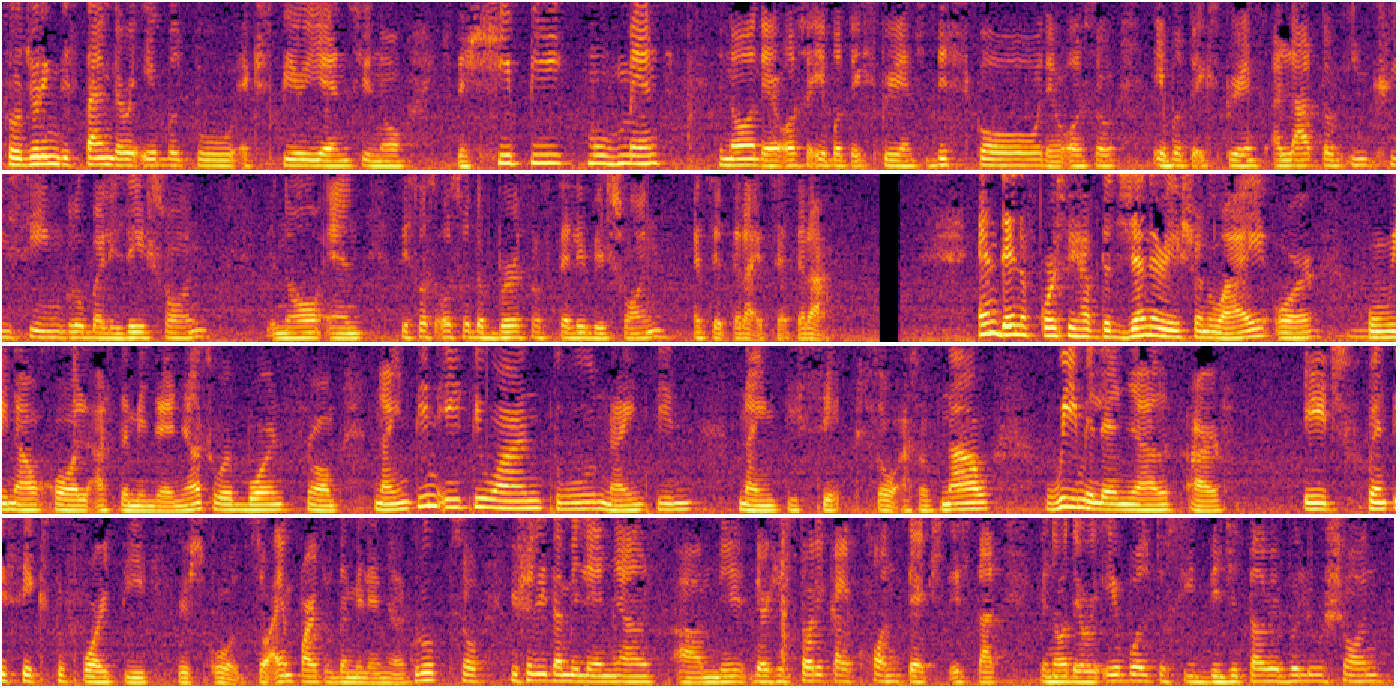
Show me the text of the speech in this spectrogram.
So during this time, they were able to experience, you know, the hippie movement. You know, they're also able to experience disco. They're also able to experience a lot of increasing globalization, you know, and this was also the birth of television, etc., etc. And then, of course, we have the Generation Y, or whom we now call as the millennials, who were born from 1981 to 19 96. So as of now, we millennials are aged 26 to 40 years old. So I'm part of the millennial group. So usually the millennials, um, they, their historical context is that you know they were able to see digital revolution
